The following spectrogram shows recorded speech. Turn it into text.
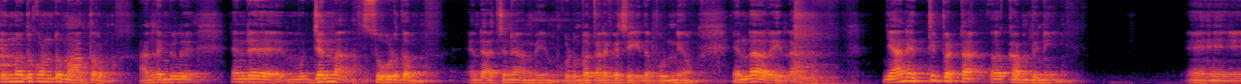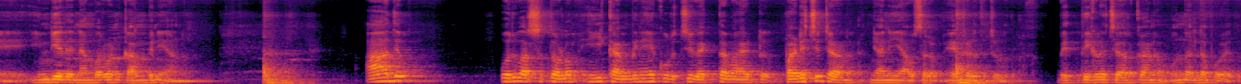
എന്നതുകൊണ്ട് മാത്രം അല്ലെങ്കിൽ എന്റെ മുജ്ജന്മ സുഹൃതം എന്റെ അച്ഛനും അമ്മയും കുടുംബക്കാരൊക്കെ ചെയ്ത പുണ്യം എന്താ അറിയില്ല. ഞാൻ എത്തിപ്പെട്ട കമ്പനി ഇന്ത്യയിലെ നമ്പർ വൺ കമ്പനിയാണ് ആദ്യം ഒരു വർഷത്തോളം ഈ കമ്പനിയെക്കുറിച്ച് വ്യക്തമായിട്ട് പഠിച്ചിട്ടാണ് ഞാൻ ഈ അവസരം ഏറ്റെടുത്തിട്ടുള്ളത്. വ്യക്തികളെ ചേർക്കാനോ ഒന്നല്ല പോയത്.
